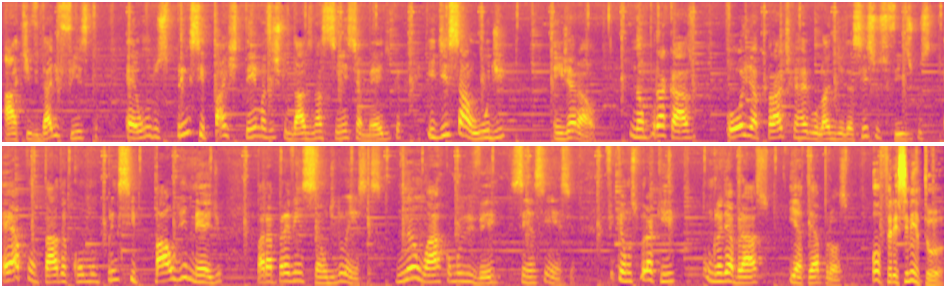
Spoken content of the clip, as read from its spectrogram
a atividade física é um dos principais temas estudados na ciência médica e de saúde em geral. Não por acaso, hoje a prática regular de exercícios físicos é apontada como o principal remédio para a prevenção de doenças. Não há como viver sem a ciência. Ficamos por aqui, um grande abraço e até a próxima. Oferecimento:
